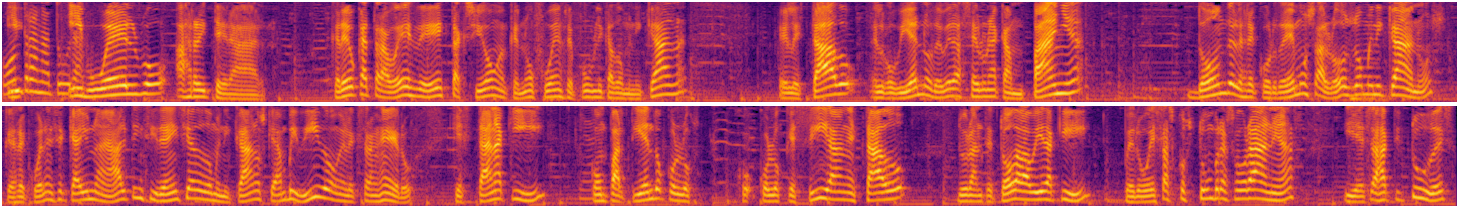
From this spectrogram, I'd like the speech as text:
Contra natura. Y vuelvo a reiterar, creo que a través de esta acción, aunque no fue en República Dominicana, el Estado, el gobierno debe de hacer una campaña donde les recordemos a los dominicanos, que recuérdense que hay una alta incidencia de dominicanos que han vivido en el extranjero, que están aquí compartiendo con los con los que sí han estado durante toda la vida aquí, pero esas costumbres foráneas y esas actitudes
